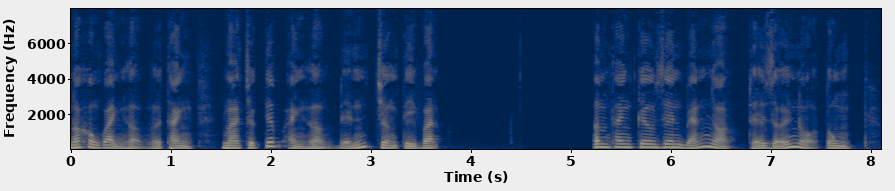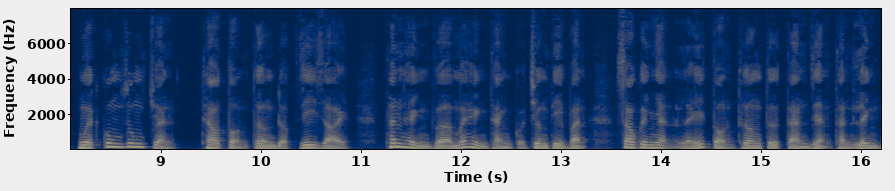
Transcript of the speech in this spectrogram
nó không có ảnh hưởng hứa thanh, mà trực tiếp ảnh hưởng đến Trương Ti Vận. Âm thanh kêu rên bén nhọn, thế giới nổ tung, nguyệt cung dung chuyển, theo tổn thương được di rời, thân hình vừa mới hình thành của Trương Ti Vận sau khi nhận lấy tổn thương từ tàn diện thần linh,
